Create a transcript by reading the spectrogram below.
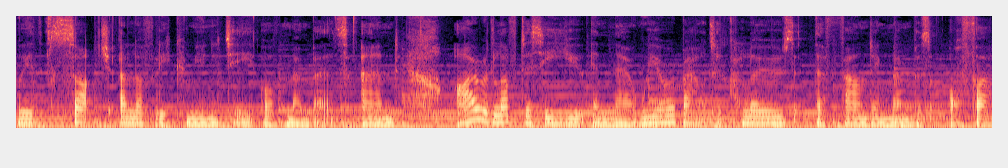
with such a lovely community of members, and I would love to see you in there. We are about to close the founding members offer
